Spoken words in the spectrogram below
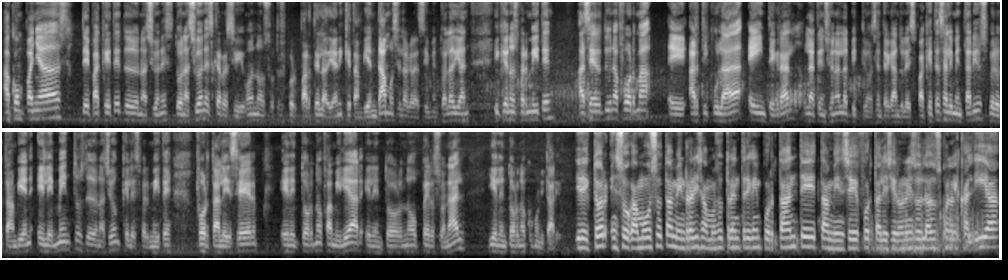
acompañadas de paquetes de donaciones, donaciones que recibimos nosotros por parte de la DIAN y que también damos el agradecimiento a la DIAN y que nos permiten hacer de una forma eh, articulada e integral la atención a las víctimas, entregándoles paquetes alimentarios, pero también elementos de donación que les permite fortalecer el entorno familiar, el entorno personal y el entorno comunitario. Director, en Sogamoso también realizamos otra entrega importante, también se fortalecieron esos lazos con la alcaldía.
